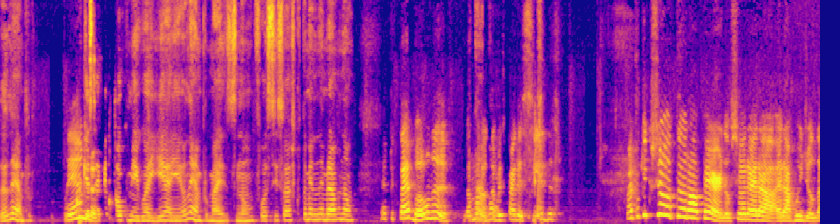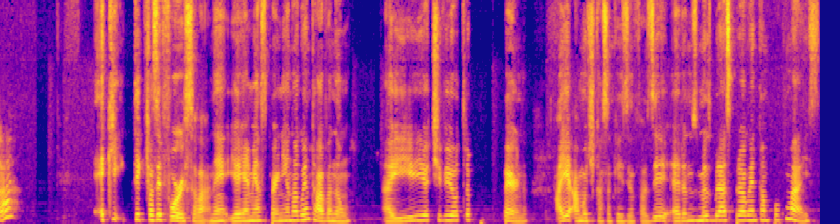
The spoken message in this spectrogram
Eu lembro. Porque Lembra? você pitou comigo aí, aí eu lembro, mas se não fosse isso, eu acho que eu também não lembrava, não. É, pitar é bom, né? Dá uma, Pitar é dá bom. uma parecida. Mas por que, que o senhor alterou a perna? O senhor era, era ruim de andar? É que tem que fazer força lá, né? E aí as minhas perninhas não aguentava, não. Aí eu tive outra perna. Aí a modificação que eles iam fazer era nos meus braços para eu aguentar um pouco mais.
